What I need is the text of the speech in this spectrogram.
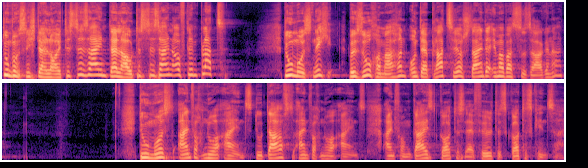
Du musst nicht der Leuteste sein, der Lauteste sein auf dem Platz. Du musst nicht Besucher machen und der Platzhirsch sein, der immer was zu sagen hat? Du musst einfach nur eins, du darfst einfach nur eins, ein vom Geist Gottes erfülltes Gotteskind sein.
